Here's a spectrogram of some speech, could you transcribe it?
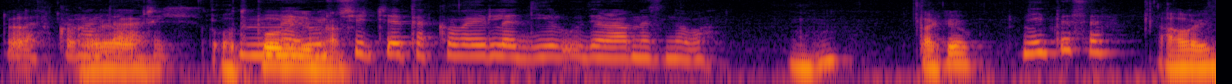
dole v komentářích. Jo, odpovíme. My určitě takovejhle díl uděláme znova. Mhm. Tak jo. Mějte se. Ahoj.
